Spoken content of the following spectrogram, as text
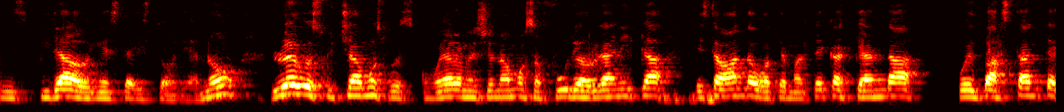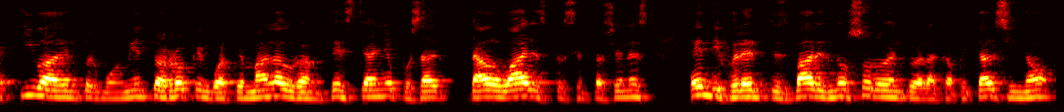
inspirado en esta historia, ¿no? Luego escuchamos, pues como ya lo mencionamos, a Furia Orgánica, esta banda guatemalteca que anda pues bastante activa dentro del movimiento de rock en Guatemala durante este año, pues ha dado varias presentaciones en diferentes bares, no solo dentro de la capital, sino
